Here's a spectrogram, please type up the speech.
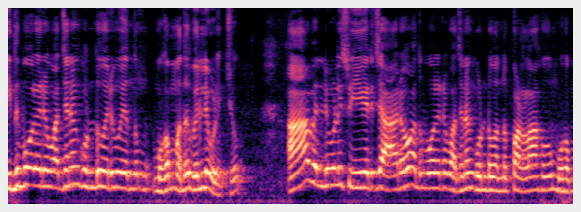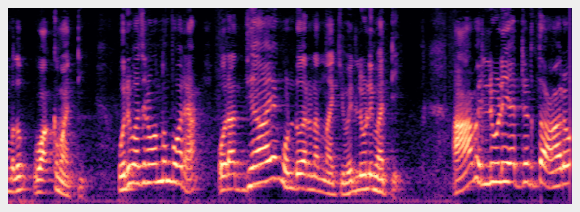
ഇതുപോലൊരു വചനം കൊണ്ടുവരൂ എന്ന് മുഹമ്മദ് വെല്ലുവിളിച്ചു. ആ വെല്ലുവിളി സ്വീകരിച്ച ആരോ അതുപോലൊരു വചനം കൊണ്ടുവന്നപ്പോൾ അള്ളാഹുവും മുഹമ്മദും വാക്ക് മാറ്റി. ഒരു വചനമൊന്നും പോരാ ഒരധ്യായം കൊണ്ടുവരണം എന്നാക്കി വെല്ലുവിളി മാറ്റി. ആ വെല്ലുവിളി ഏറ്റെടുത്ത് ആരോ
